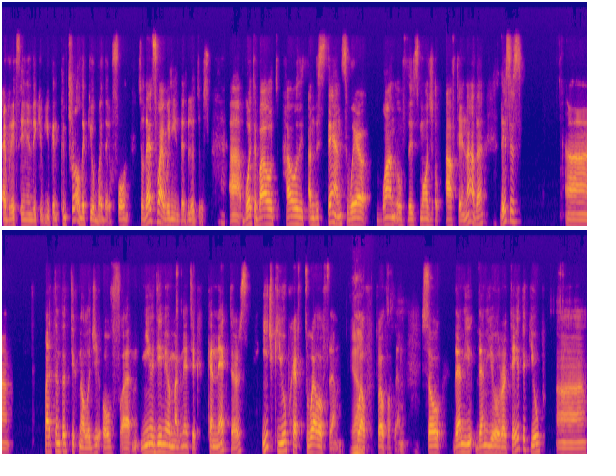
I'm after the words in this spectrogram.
everything in the cube. You can control the cube by the phone. So that's why we need the Bluetooth. Uh, what about how it understands where one of this module after another? This is uh, patented technology of uh, neodymium magnetic connectors each cube has 12 of them yeah. 12, 12 of them so then you then you rotate the cube uh,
